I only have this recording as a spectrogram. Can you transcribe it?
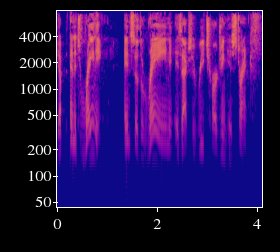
Yep, and it's raining, and so the rain is actually recharging his strength.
